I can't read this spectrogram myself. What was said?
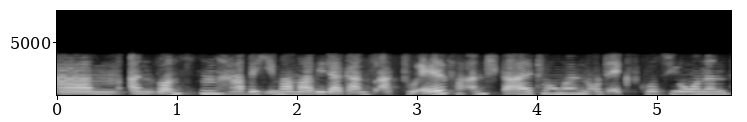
Ähm, ansonsten habe ich immer mal wieder ganz aktuell Veranstaltungen und Exkursionen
